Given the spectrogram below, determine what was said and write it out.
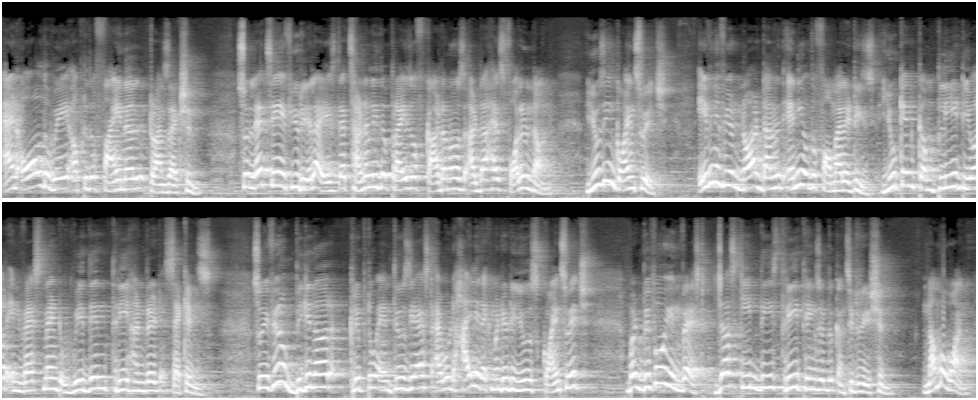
and all the way up to the final transaction. So let's say if you realize that suddenly the price of Cardano's ADA has fallen down, using CoinSwitch, even if you're not done with any of the formalities, you can complete your investment within 300 seconds. So if you're a beginner crypto enthusiast, I would highly recommend you to use CoinSwitch. But before you invest, just keep these three things into consideration. Number one,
